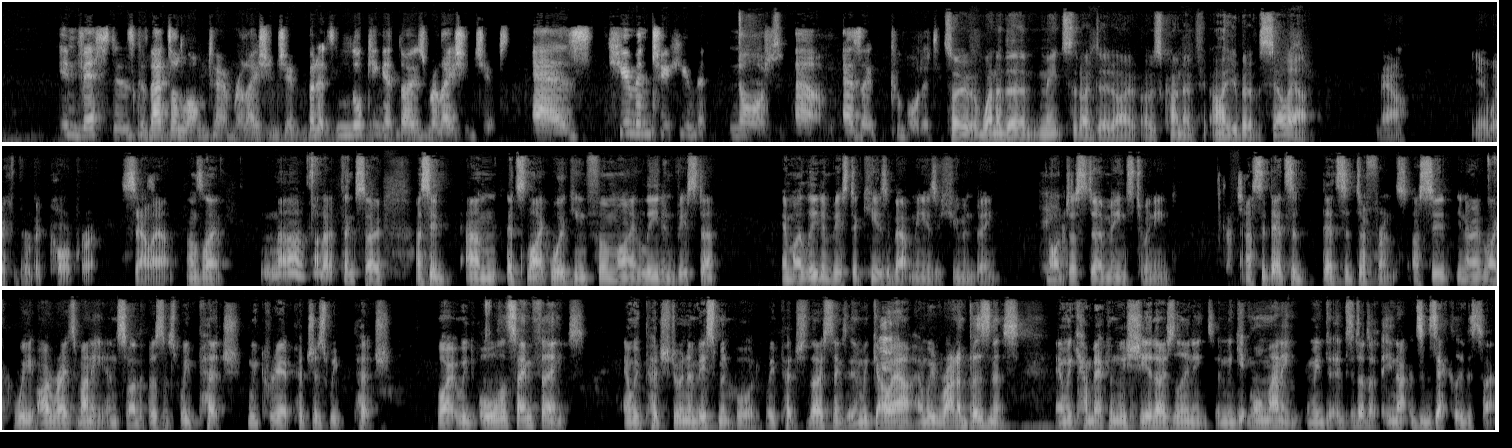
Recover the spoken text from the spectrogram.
investors, because that's a long term relationship. But it's looking at those relationships as human to human, not um, as a commodity. So one of the meets that I did, I, I was kind of, oh, you're a bit of a sellout now. Yeah, working for a big corporate sellout. I was like, no, I don't think so. I said, um, it's like working for my lead investor, and my lead investor cares about me as a human being, not just a means to an end. Gotcha. I said, that's a that's a difference. I said, you know, like we I raise money inside the business. We pitch, we create pitches, we pitch. Like we all the same things. And we pitch to an investment board. We pitch to those things. And then we go out and we run a business and we come back and we share those learnings and we get more money. And we you know, it's exactly the same.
